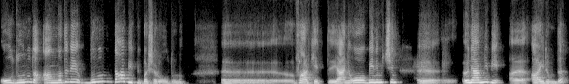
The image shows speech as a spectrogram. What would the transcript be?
olduğunu da anladı ve bunun daha büyük bir başarı olduğunu e, fark etti. Yani o benim için e, önemli bir ayrımdı.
